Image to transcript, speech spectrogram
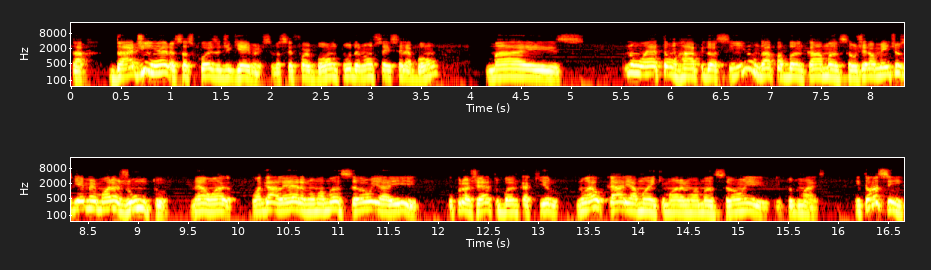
Tá? Dá dinheiro essas coisas de gamer. Se você for bom, tudo, eu não sei se ele é bom, mas não é tão rápido assim, não dá para bancar uma mansão. Geralmente os gamers moram junto, né? Uma, uma galera numa mansão e aí o projeto banca aquilo. Não é o cara e a mãe que moram numa mansão e, e tudo mais. Então, assim,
